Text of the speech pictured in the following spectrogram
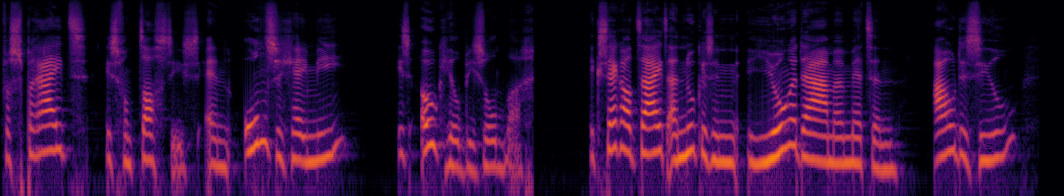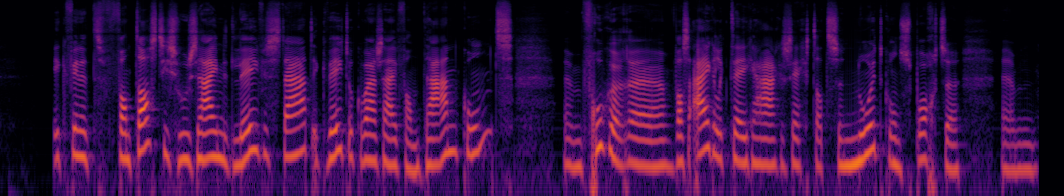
verspreidt, is fantastisch. En onze chemie is ook heel bijzonder. Ik zeg altijd, Anouk is een jonge dame met een oude ziel. Ik vind het fantastisch hoe zij in het leven staat. Ik weet ook waar zij vandaan komt. Um, vroeger uh, was eigenlijk tegen haar gezegd dat ze nooit kon sporten. Um,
